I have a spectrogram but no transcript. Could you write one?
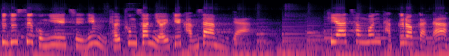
뚜두스 0217님 별풍선 10개 감사합니다. 키야 창문 다 끌었가나?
